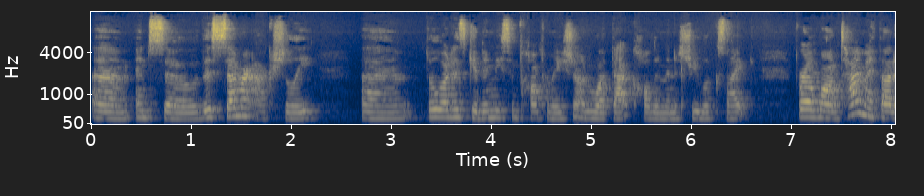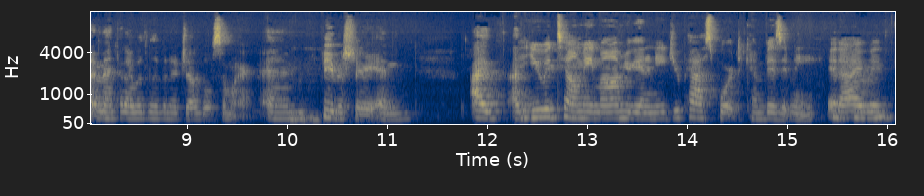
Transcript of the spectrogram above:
Um, and so this summer, actually, um, the Lord has given me some confirmation on what that call to ministry looks like. For a long time, I thought it meant that I would live in a jungle somewhere and be a missionary. And I've, I've you would tell me, Mom, you're going to need your passport to come visit me. And I Mm-hmm. would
